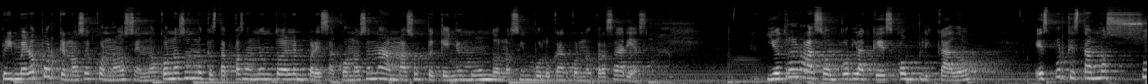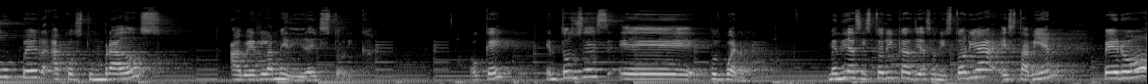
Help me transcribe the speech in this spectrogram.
Primero porque no se conocen, no conocen lo que está pasando en toda la empresa, conocen nada más su pequeño mundo, no se involucran con otras áreas. Y otra razón por la que es complicado es porque estamos súper acostumbrados a ver la medida histórica. ¿Ok? Entonces, eh, pues bueno, medidas históricas ya son historia, está bien, pero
